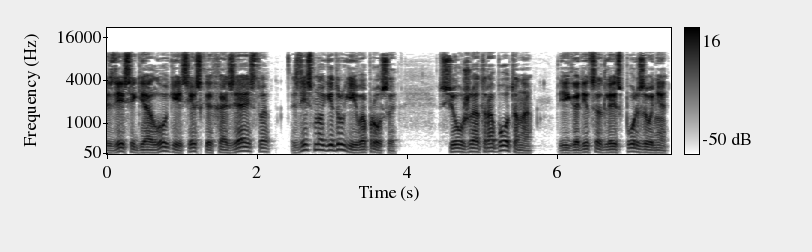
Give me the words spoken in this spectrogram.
Здесь и геология, и сельское хозяйство, здесь многие другие вопросы. Все уже отработано и годится для использования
